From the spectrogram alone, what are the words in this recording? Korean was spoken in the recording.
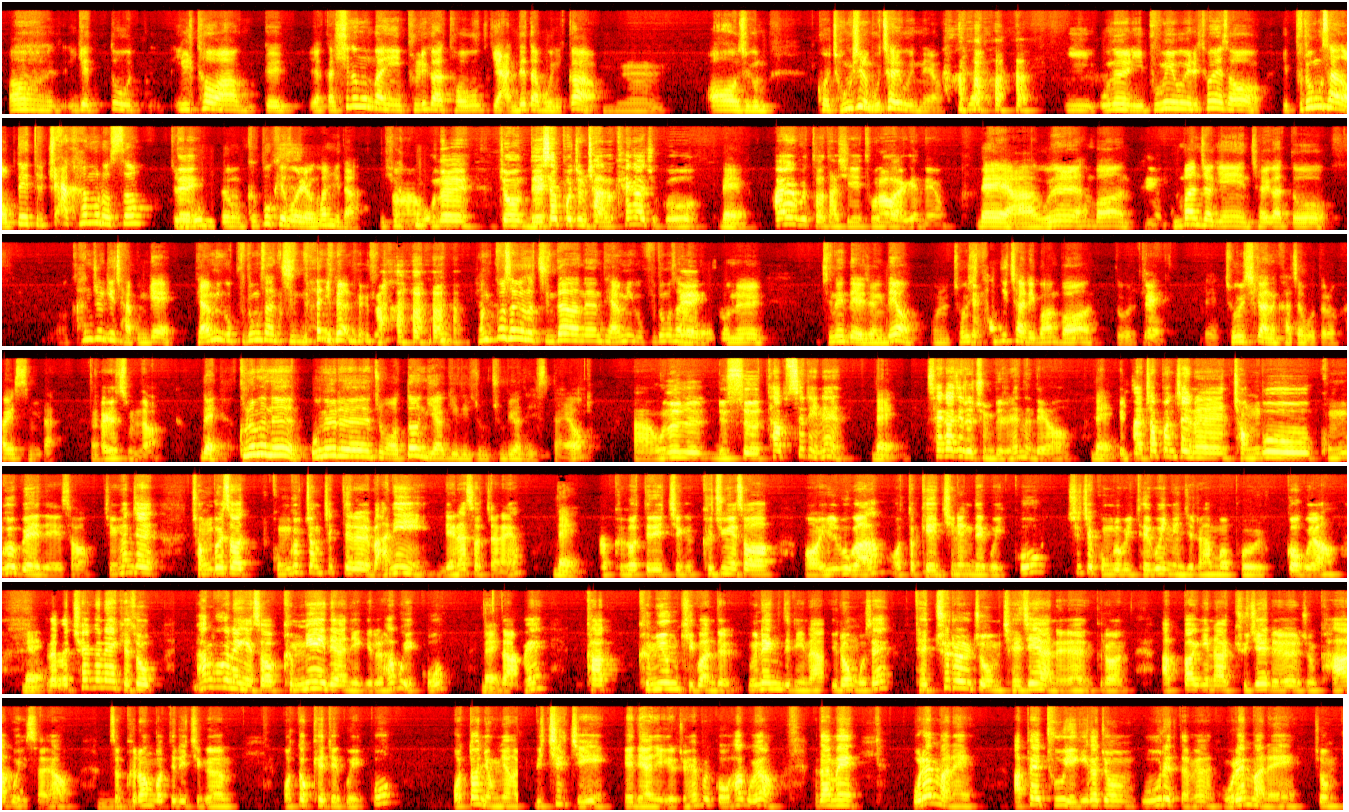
아 이게 또 일터와 그 약간 쉬는 공간이 분리가 더욱이 안 되다 보니까 음, 어 지금 거의 정신을 못 차리고 있네요. 이 오늘 이 부미부미를 통해서 이 부동산 업데이트를 쫙 함으로써 좀, 네. 좀 극복해 보려고 합니다. 아, 오늘 좀 뇌세포 좀 자극해가지고 네, 화요일부터 다시 돌아와야겠네요. 네, 아 오늘 한번 네. 전반적인 저희가 또 한 줄기 잡은 게 대한민국 부동산 진단이라는 방구석에서 진단하는 대한민국 부동산에 네. 대해서 오늘 진행될 예정인데요. 오늘 정신 네. 단디 차리고 한번 또 이렇게 네. 네, 좋은 시간을 가져보도록 하겠습니다. 알겠습니다. 네, 그러면은 오늘은 좀 어떤 이야기들이 좀 준비가 돼 있을까요? 아, 오늘 뉴스 top 3는 네, 세 가지를 준비를 했는데요. 네, 일단 첫 번째는 정부 공급에 대해서 지금 현재 정부에서 공급 정책들을 많이 내놨었잖아요. 네, 그것들이 지금 그 중에서 어, 일부가 어떻게 진행되고 있고 실제 공급이 되고 있는지를 한번 볼 거고요. 네, 그다음에 최근에 계속 한국은행에서 금리에 대한 얘기를 하고 있고 네, 그다음에 각 금융기관들, 은행들이나 이런 곳에 대출을 좀 제재하는 그런 압박이나 규제를 좀 가하고 있어요. 그래서 음, 그런 것들이 지금 어떻게 되고 있고 어떤 영향을 미칠지에 대한 얘기를 좀 해볼 거고 하고요. 그 다음에 오랜만에 앞에 두 얘기가 좀 우울했다면 오랜만에 좀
